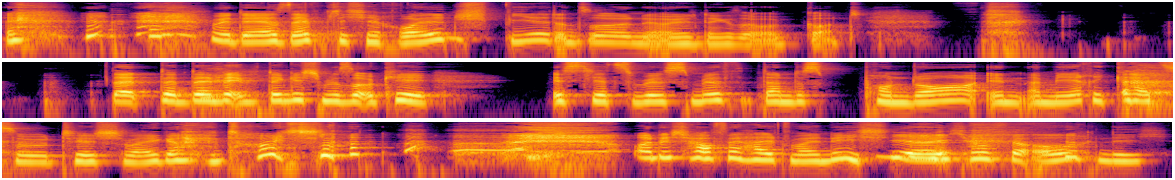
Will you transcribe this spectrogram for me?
mit der er sämtliche Rollen spielt und so. Und ich denke so, oh Gott. Da, da, da denke ich mir so, okay, ist jetzt Will Smith dann das Pendant in Amerika zu Till Schweiger in Deutschland? Und ich hoffe halt mal nicht. Ja, ich hoffe auch nicht.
